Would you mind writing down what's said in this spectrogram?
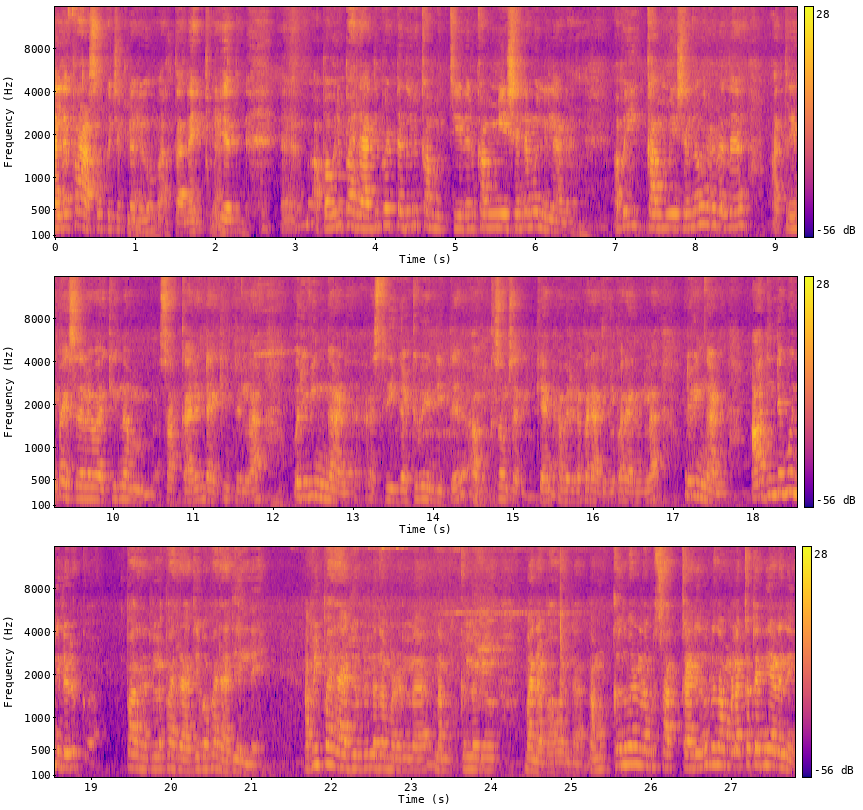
നല്ല പ്രാസം ഒപ്പിച്ചിട്ടുള്ളൊരു വർത്താനായി പോയത്. അത് ഏഹ് അപ്പൊ അവർ പരാതിപ്പെട്ടത് ഒരു കമ്മിറ്റിയുടെ ഒരു കമ്മീഷന്റെ മുന്നിലാണ്. അപ്പൊ ഈ കമ്മീഷൻ എന്ന് പറയുന്നത് അത്രയും പൈസ ചെലവാക്കി നം സർക്കാർ ഉണ്ടാക്കിയിട്ടുള്ള ഒരു വിങ്ങാണ് സ്ത്രീകൾക്ക് വേണ്ടിയിട്ട് അവർക്ക് സംസാരിക്കാൻ അവരുടെ പരാതികൾ പറയാനുള്ള ഒരു വിങ്ങാണ് അതിന്റെ മുന്നിലൊരു പറഞ്ഞിട്ടുള്ള പരാതി അപ്പൊ പരാതിയല്ലേ? അപ്പൊ ഈ പരാതിയോടുള്ള നമ്മളുള്ള നമുക്കുള്ളൊരു മനോഭാവം എന്താ? നമുക്ക് എന്ന് പറയുന്നത് നമ്മുടെ സർക്കാർ എന്ന് പറയുന്നത് നമ്മളൊക്കെ തന്നെയാണെന്നേ.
